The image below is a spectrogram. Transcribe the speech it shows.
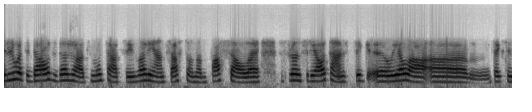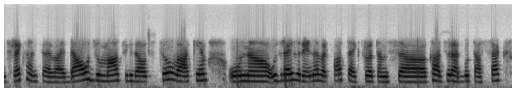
ir ļoti daudz dažādas mutāciju variantu sastāvam pasaulē. Tas, protams, ir jautājums, cik lielā, uh, teiksim, frekvencē vai daudzumā, cik daudz cilvēkiem. Un uh, uzreiz arī nevar pateikt, protams, uh, kādas varētu būt tās sekas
